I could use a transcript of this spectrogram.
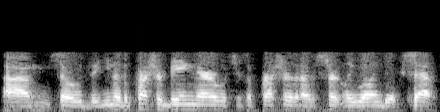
Um, so the you know the pressure being there, which is a pressure that I was certainly willing to accept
